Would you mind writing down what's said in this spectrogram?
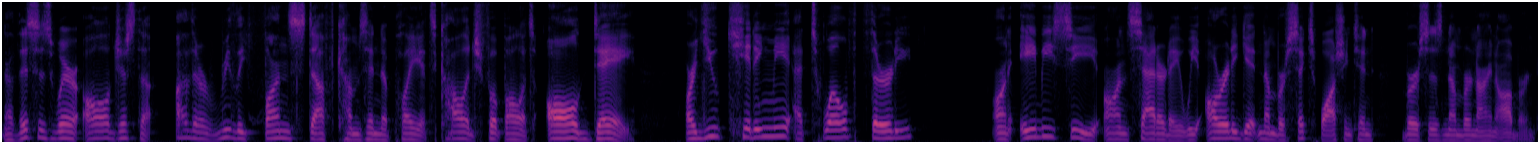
Now, this is where all just the other really fun stuff comes into play. It's college football. It's all day. Are you kidding me? At 12:30 on ABC on Saturday, we already get number 6 Washington versus number 9 Auburn.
